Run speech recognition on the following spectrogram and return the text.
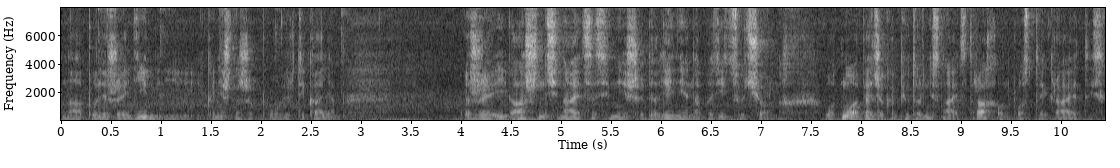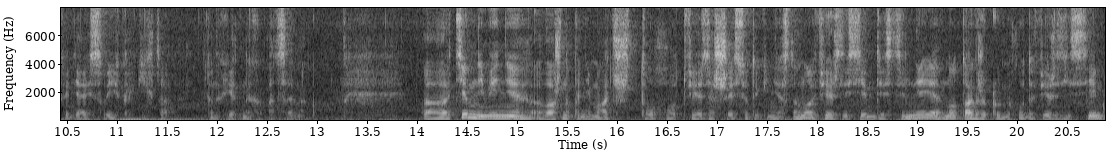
на поле g1 и, конечно же, по вертикалям G и H начинается сильнейшее давление на позицию черных. Вот. Ну, опять же, компьютер не знает страха, он просто играет, исходя из своих каких-то конкретных оценок. А, тем не менее, важно понимать, что ход ферзь 6 все-таки не основной, ферзь e7 здесь сильнее, но также, кроме хода ферзь e7,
